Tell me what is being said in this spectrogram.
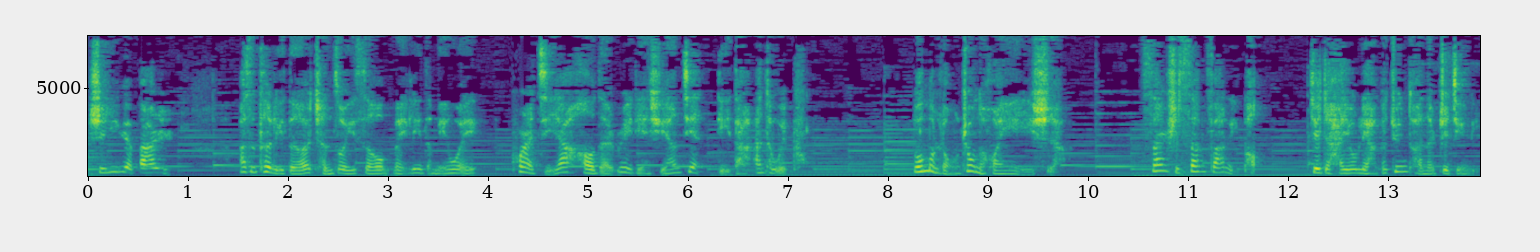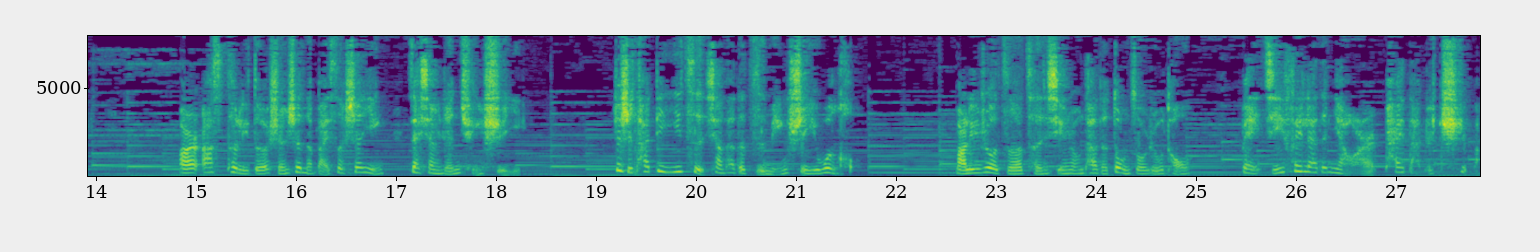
十一月八日，阿斯特里德乘坐一艘美丽的名为“普尔吉亚号”的瑞典巡洋舰抵达安特卫普。多么隆重的欢迎仪式啊！三十三发礼炮，接着还有两个军团的致敬礼，而阿斯特里德神圣的白色身影在向人群示意。这是他第一次向他的子民示意问候。玛丽若则曾形容他的动作如同北极飞来的鸟儿拍打着翅膀。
